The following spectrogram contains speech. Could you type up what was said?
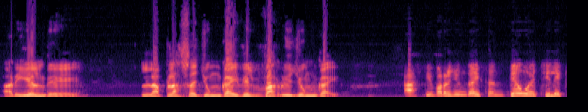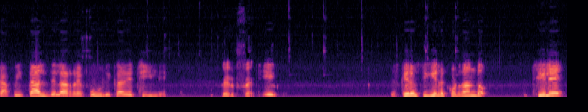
Ariel, de la Plaza Yungay, del barrio Yungay? Hacia Barrio Yungay, Santiago de Chile, capital de la República de Chile. Perfecto. Eh, quiero seguir recordando, Chile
